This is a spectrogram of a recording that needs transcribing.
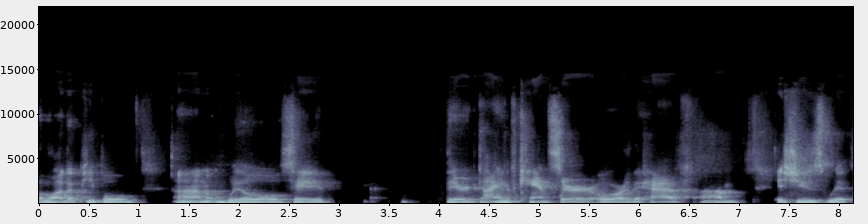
a lot of people um, will say they're dying of cancer or they have um, issues with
